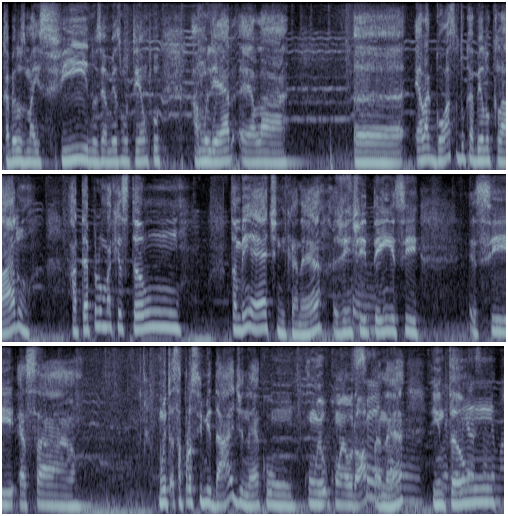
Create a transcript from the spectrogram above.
cabelos mais finos e ao mesmo tempo a mulher ela ah, ela gosta do cabelo claro até por uma questão também étnica, né? A gente Sim. tem esse esse essa muito essa proximidade, né, com com, eu- com a Europa, Sim, né? com- então alemã.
